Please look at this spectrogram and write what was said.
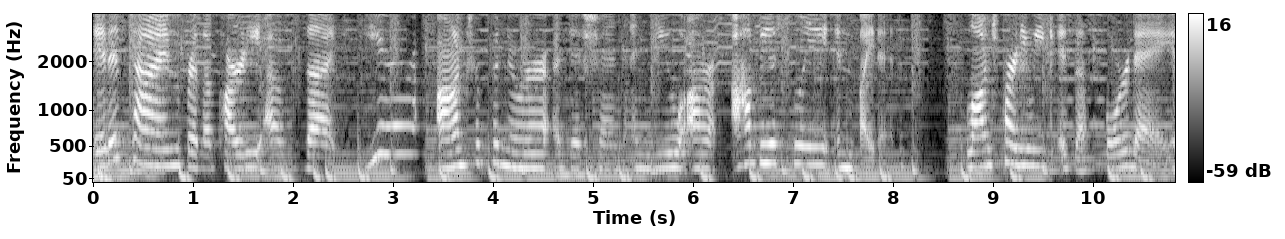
It is time for the party of the year entrepreneur edition, and you are obviously invited. Launch Party Week is a four day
